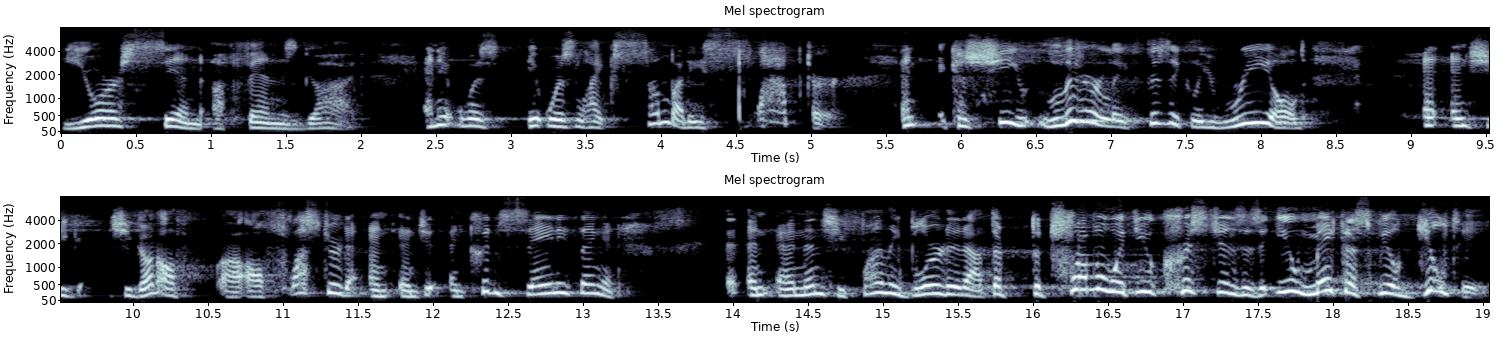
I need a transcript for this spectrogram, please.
"Your sin offends God." And it was it was like somebody slapped her, and because she literally physically reeled, and, she she got all uh, all flustered and, and and couldn't say anything and and, and then she finally blurted out, the, the trouble with you Christians is that you make us feel guilty.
